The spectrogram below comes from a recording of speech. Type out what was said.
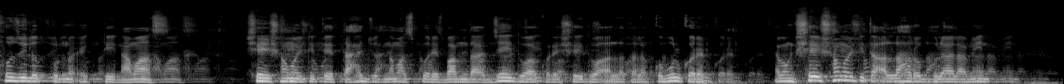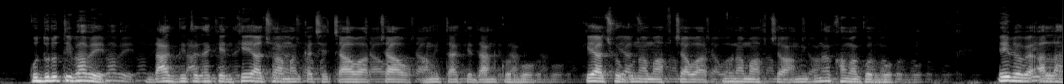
ফজিলতপূর্ণ একটি নামাজ। সেই সময়টিতে তাহাজ্জুদ নামাজ পড়ে বান্দা যেই দোয়া করে, সেই দোয়া আল্লাহ তালা কবুল করেন এবং সেই সময়টিতে আল্লাহ রব্বুল আলমিন কুদরতিভাবে ডাক দিতে থাকেন, কে আছো আমার কাছে? চাওয়ার চাও, আমি তাকে দান করব। কে আছো? গুনা মাফ চাওয়ার গুনা মাফ চাও, আমি গুনা ক্ষমা করব। এইভাবে আল্লাহ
